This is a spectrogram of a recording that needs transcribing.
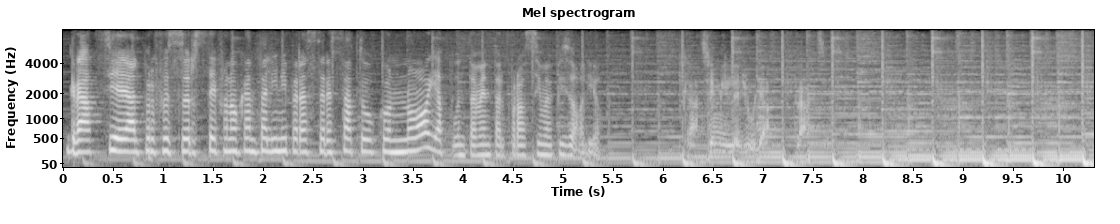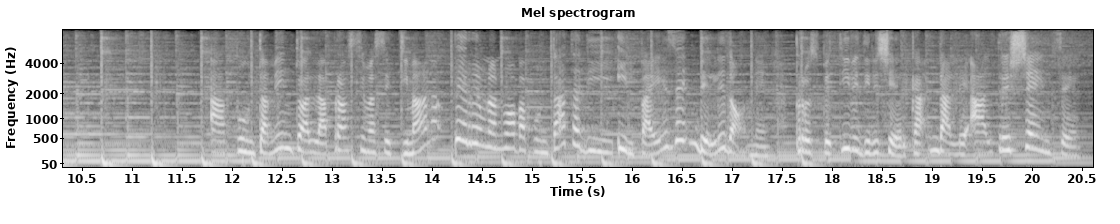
Grazie al professor Stefano Cantalini per essere stato con noi, appuntamento al prossimo episodio. Grazie mille Giulia, grazie. Appuntamento alla prossima settimana per una nuova puntata di Il Paese delle Donne, prospettive di ricerca dalle altre scienze.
